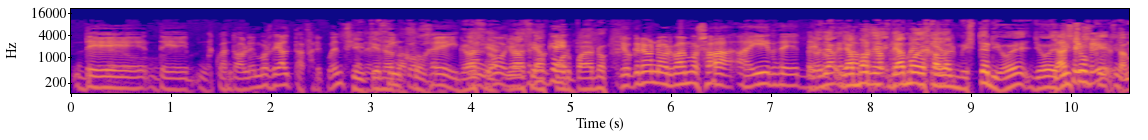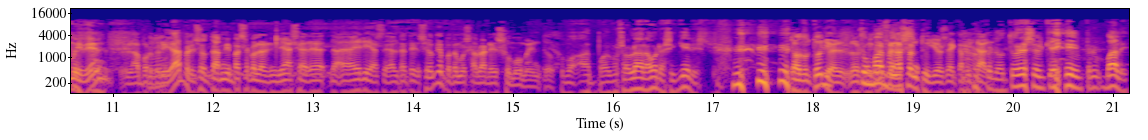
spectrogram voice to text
de, de, cuando hablemos de alta frecuencia, sí, del 5G y gracias, tal. ¿no? Yo gracias creo por para Yo creo nos vamos a, ir de. pero ya, ya, hemos, ya, hemos, dejado el misterio, ¿eh? Yo he dicho que. Está muy bien la oportunidad, pero eso también pasa con las líneas aéreas de alta tensión que podemos hablar en su momento. Ah, podemos hablar ahora si quieres. Todo tuyo, los micrófonos son tuyos de capital. Pero tú eres el que. Vale,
